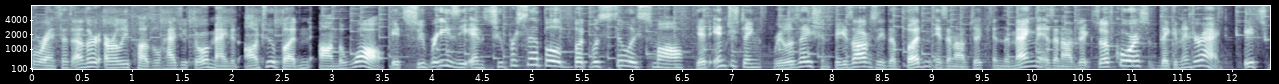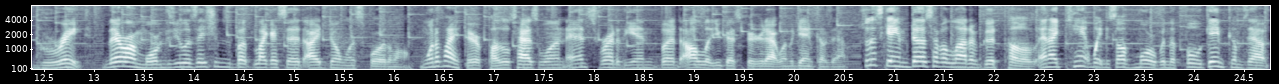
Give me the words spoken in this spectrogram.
For instance, another early puzzle has you throw a magnet onto a button on the wall. It's super easy and super simple, but was still a small, yet interesting, realization. Because obviously the button is an object and the magnet is an object, so of course they can interact. It's great. There are more of these realizations, but like I said, I don't want to spoil them all. One of my favorite puzzles has one, and it's right at the end, but I'll let you guys figure it out when the game comes out. So this game does have a lot of good puzzles, and I can't wait to solve more when the full game comes out.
